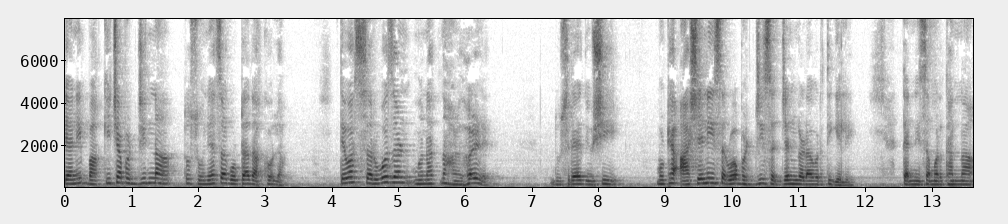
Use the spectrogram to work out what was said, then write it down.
त्यांनी बाकीच्या भटजींना तो सोन्याचा गोटा दाखवला. तेव्हा सर्वजण मनातनं हळहळले. दुसऱ्या दिवशी मोठ्या आशेने सर्व भटजी सज्जनगडावरती गेले. त्यांनी समर्थांना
